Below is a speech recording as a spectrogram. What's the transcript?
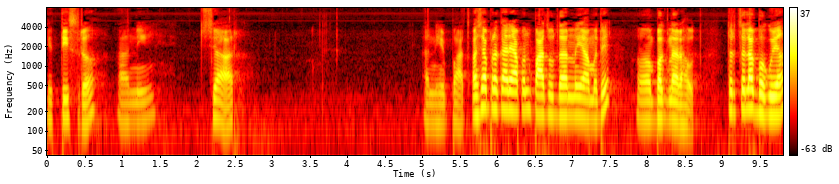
हे तिसरं आणि चार आणि हे पाच. अशा प्रकारे आपण पाच उदाहरणं यामध्ये बघणार आहोत. तर चला बघूया.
